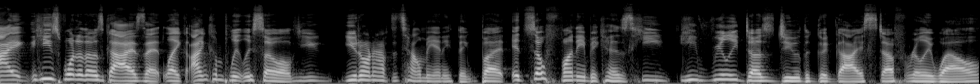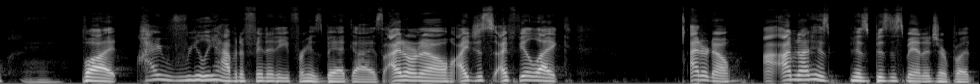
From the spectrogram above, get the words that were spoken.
I he's one of those guys that like I'm completely sold. You you don't have to tell me anything, but it's so funny because he he really does do the good guy stuff really well. But I really have an affinity for his bad guys. I don't know. I just I feel like I don't know. I, I'm not his his business manager, but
